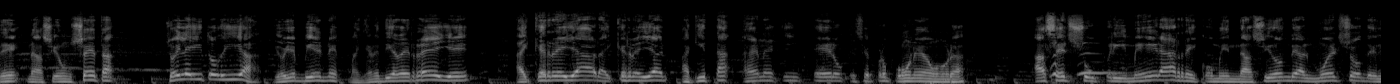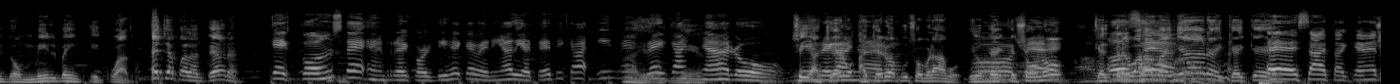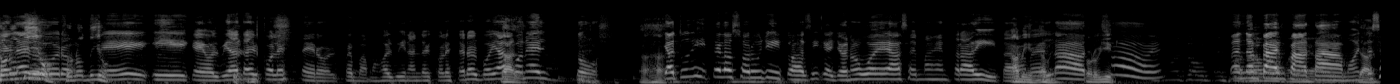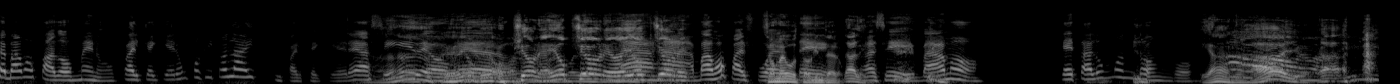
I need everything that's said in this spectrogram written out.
de Nación Z. Soy Leito Díaz y hoy es viernes, mañana es Día de Reyes. Hay que reyar, hay que reyar. Aquí está Ana Quintero que se propone ahora hacer su primera recomendación de almuerzo del 2024. Echa para adelante, Ana. Que conste en récord. Dije que venía dietética y me Ay, Dios mío. regañaron. Sí, me Achero, regañaron. Achero la puso bravo. Dijo que, que eso Ok. no, que él O trabaja sea, mañana y que hay que... Exacto, hay que Eso nos meterle dijo, duro. eso nos dijo. Sí, y que olvídate del colesterol. Pues vamos olvidando el colesterol. Voy a Dale. poner dos. Ajá. Ya tú dijiste los sorullitos, así que yo no voy a hacer más entraditas, Está bien, está bien. ¿verdad? Tú Sorullito. sabes. Bueno, empa- empatamos. Dale. Entonces vamos para dos menús. Para el que quiere un poquito light y para el que quiere así Ah, de ok, ok. obrero. Opciones, hay opciones, hay Ajá, Opciones. Vamos para el fuerte. Eso me gustó, Quintero. Dale. Así, vamos. ¿Qué tal un mondongo? Ya, rayo,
